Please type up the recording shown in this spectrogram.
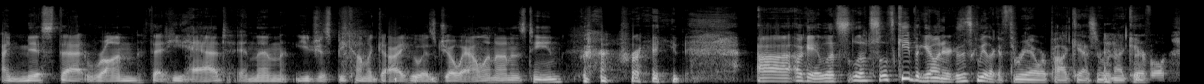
I missed that run that he had, and then you just become a guy who has Joe Allen on his team. right. Uh, okay, let's let's let's keep it going here because this could be like a three-hour podcast if we're not careful.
